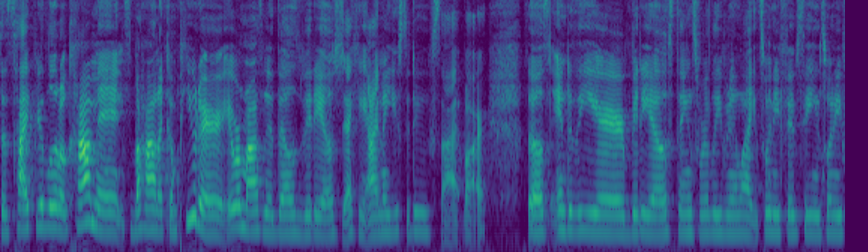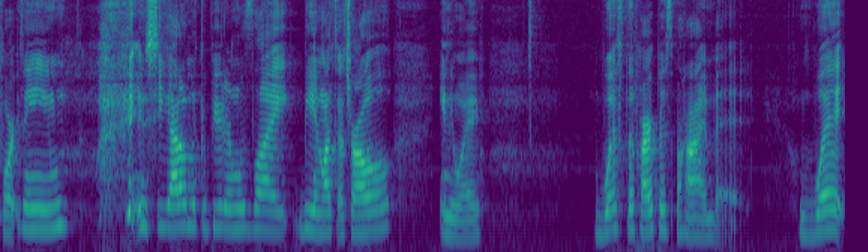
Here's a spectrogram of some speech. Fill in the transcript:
to type your little comments behind a computer. It reminds me of those videos Jackie Aina used to do sidebar. Those end of the year videos, things were leaving in like 2015, 2014. and she got on the computer and was like being like a troll. Anyway, what's the purpose behind that? What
